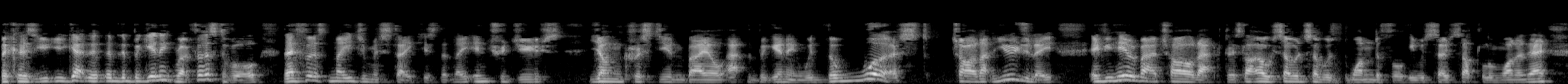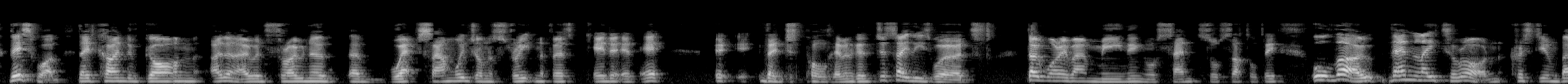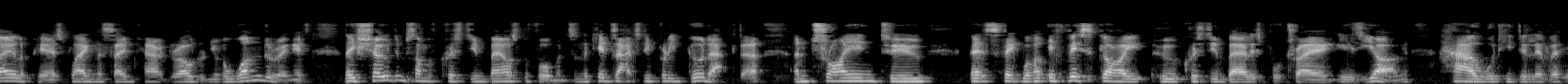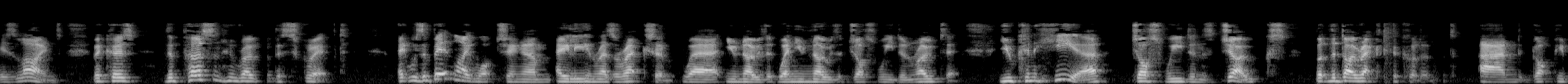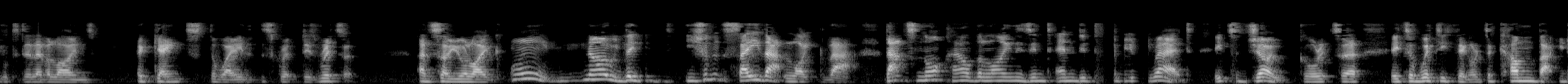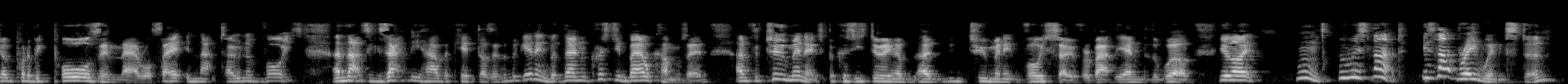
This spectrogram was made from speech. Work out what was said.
because you, you get the, the beginning, right, first of all, their first major mistake is that they introduce young Christian Bale at the beginning with the worst child actor. Usually, if you hear about a child actor, it's like, oh, so and so was wonderful. He was so subtle and one. And then this one, they'd kind of gone, I don't know, and thrown a, a wet sandwich on the street, and the first kid it hit, it, it, they just pulled him and go, just say these words. Don't worry about meaning or sense or subtlety. Although then later on, Christian Bale appears playing the same character older and you're wondering if they showed him some of Christian Bale's performance and the kid's actually a pretty good actor and trying to let's think, well, if this guy who Christian Bale is portraying is young, how would he deliver his lines? Because the person who wrote the script it was a bit like watching um, Alien Resurrection, where you know that when you know that Joss Whedon wrote it, you can hear Joss Whedon's jokes, but the director couldn't, and got people to deliver lines against the way that the script is written. And so you're like, mm, no, they, you shouldn't say that like that. That's not how the line is intended to be read. It's a joke or it's a, it's a witty thing or it's a comeback. You don't put a big pause in there or say it in that tone of voice. And that's exactly how the kid does it at the beginning. But then Christian Bale comes in and for two minutes, because he's doing a, a two minute voiceover about the end of the world, you're like, hmm, who is that? Is that Ray Winstone?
